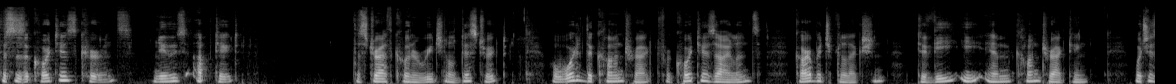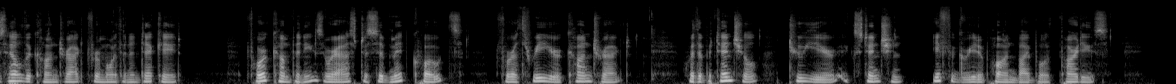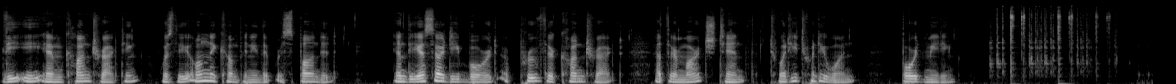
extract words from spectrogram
This is a Cortes Currents news update. The Strathcona Regional District awarded the contract for Cortes Islands garbage collection to VEM Contracting, which has held the contract for more than a decade. Four companies were asked to submit quotes for a three year contract with a potential two year extension if agreed upon by both parties. VEM Contracting was the only company that responded and the SRD board approved their contract at their March 10, 2021 board meeting.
